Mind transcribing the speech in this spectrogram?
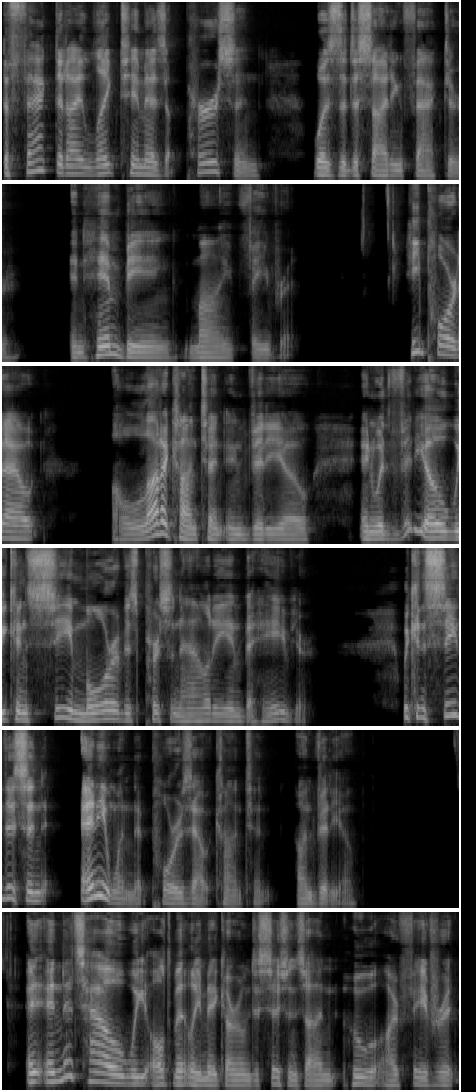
The fact that I liked him as a person was the deciding factor in him being my favorite. He poured out a lot of content in video, and with video, we can see more of his personality and behavior. We can see this in anyone that pours out content on video. And, and that's how we ultimately make our own decisions on who our favorite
